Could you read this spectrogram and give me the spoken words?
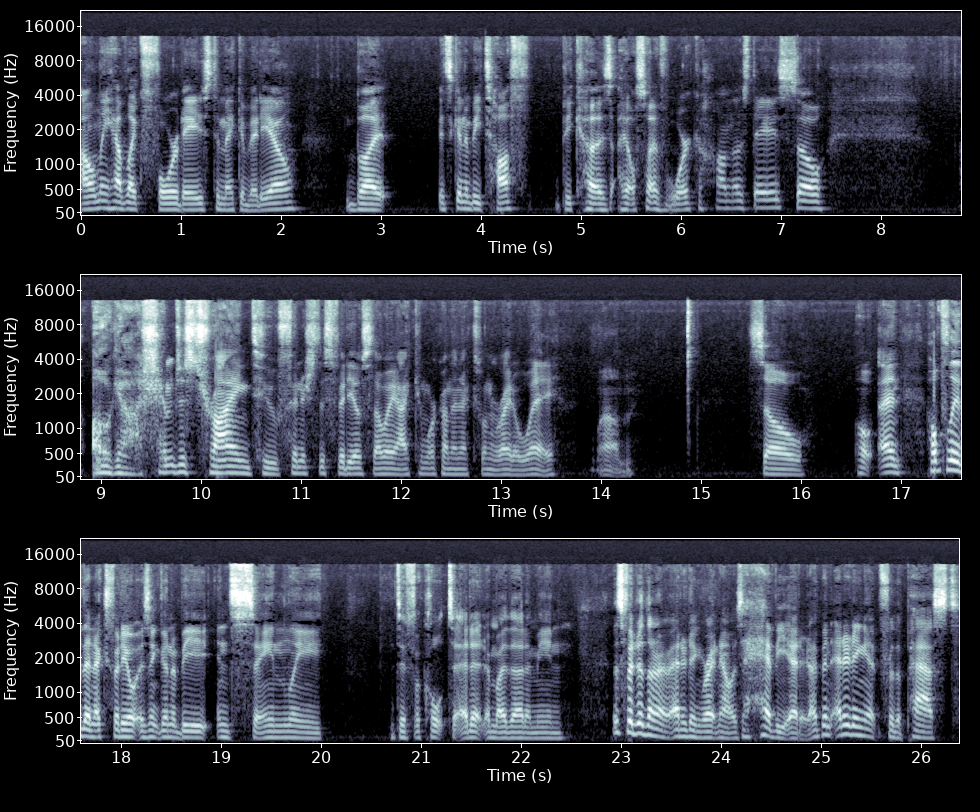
I only have like four days to make a video, but it's going to be tough because I also have work on those days. So, oh gosh, I'm just trying to finish this video so that way I can work on the next one right away. Um, so, oh, and hopefully the next video isn't going to be insanely difficult to edit. And by that I mean, this video that I'm editing right now is a heavy edit. I've been editing it for the past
